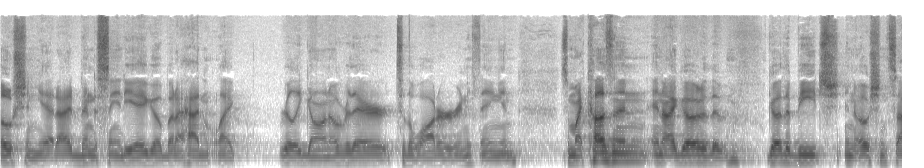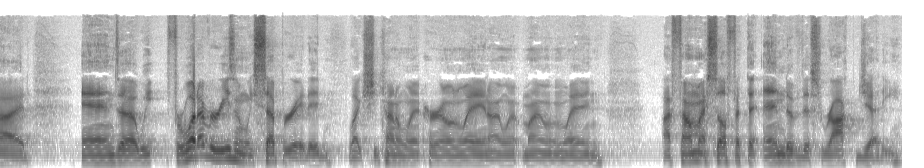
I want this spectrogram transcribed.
ocean yet. I had been to San Diego, but I hadn't like really gone over there to the water or anything. And so my cousin and I go to the go to the beach in Oceanside, and uh, we for whatever reason we separated. Like she kind of went her own way, and I went my own way. And I found myself at the end of this rock jetty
